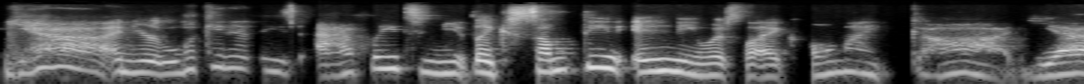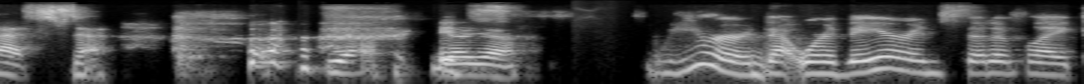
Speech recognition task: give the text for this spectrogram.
yeah. And you're looking at these athletes and you like something in me was like, oh my God, yes. yeah. Yeah. it's yeah. weird that we're there instead of like,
